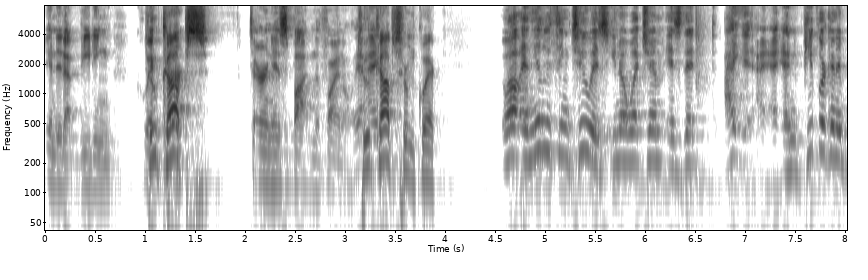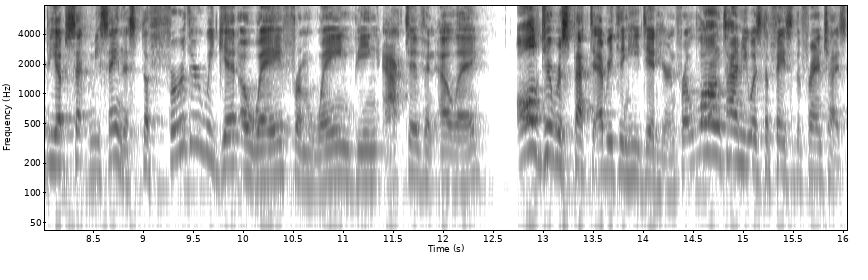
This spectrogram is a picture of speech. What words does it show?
ended up beating Quick Two cups. to earn his spot in the final. Two I- cups from Quick. Well, and the other thing too is, you know what, Jim, is that I, I and people are going to be upset with me saying this. The further we get away from Wayne being active in LA, all due respect to everything he did here, and for a long time he was the face of the franchise.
